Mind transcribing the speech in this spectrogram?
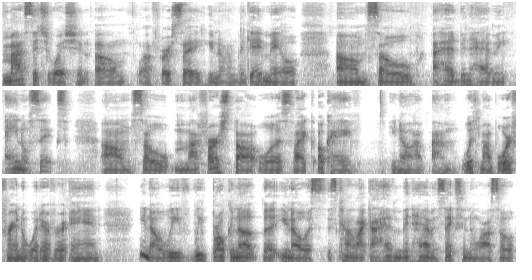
My situation, um, well, I first say, you know, I'm a gay male. Um, so I had been having anal sex. Um, so my first thought was like, okay, you know, I, I'm with my boyfriend or whatever, and you know, we've we've broken up, but you know, it's it's kind of like I haven't been having sex in a while, so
